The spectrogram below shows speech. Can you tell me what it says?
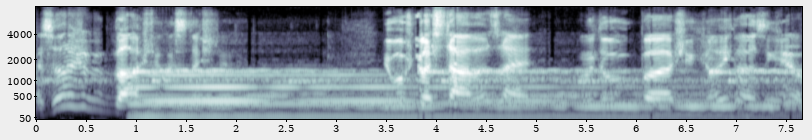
Nezvedl, že by byla až takhle strašně. Jo, už stará verze. Oni to úplně všechno vychází, že jo?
